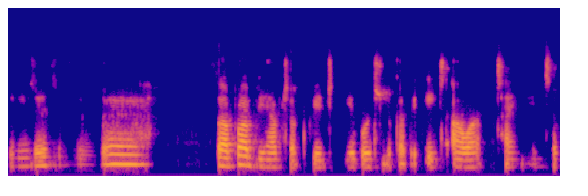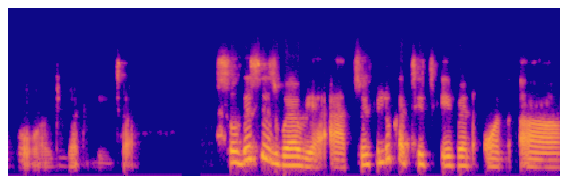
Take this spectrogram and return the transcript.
so I'll probably have to upgrade to be able to look at the eight hour time interval. I'll do that later. So this is where we are at. So if you look at it even on, uh,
